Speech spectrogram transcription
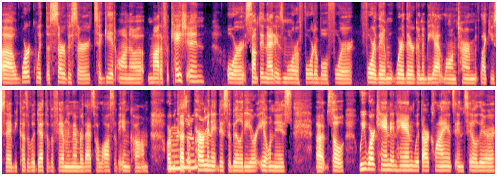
uh, work with the servicer to get on a modification or something that is more affordable for for them where they're going to be at long term like you said because of a death of a family member that's a loss of income or mm-hmm. because of permanent disability or illness uh, so we work hand in hand with our clients until their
